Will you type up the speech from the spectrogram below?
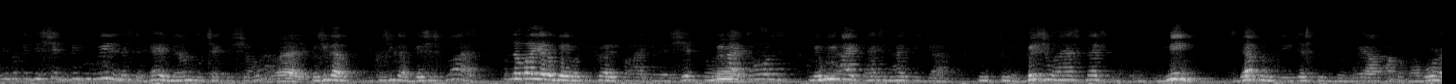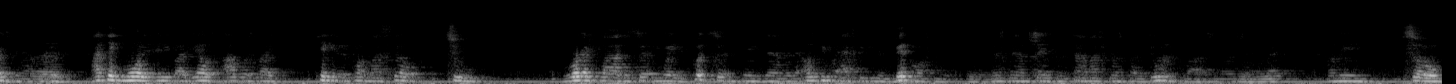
they look at this shit and people read it and they say, hey man, I'm gonna check this show out. Right. Because you got because you got vicious flies. But nobody ever gave us the credit for hyping this shit. And we Right. hyped all this. I mean, we hyped actually hyped these guys through through the visual aspects and, and me definitely just through the way I, I put my words down. Right. Because I think more than anybody else, I was like taking it upon myself to word flies a certain way and put certain things down that other people actually even bit off me. Mhm. You understand what I'm saying? From the time I first started doing the flies, you know what I'm saying, Mhm. right? I mean, so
